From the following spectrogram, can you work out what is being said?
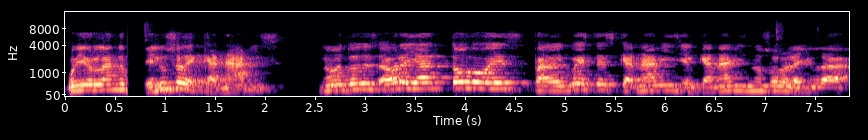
Oye, Orlando, el uso de cannabis. ¿no? Entonces, ahora ya todo es, para el West es cannabis y el cannabis no solo le ayuda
